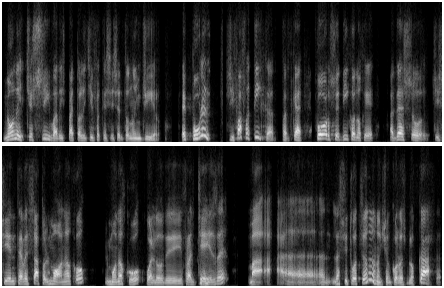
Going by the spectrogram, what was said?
non eccessiva rispetto alle cifre che si sentono in giro. Eppure si fa fatica perché forse dicono che adesso ci si è interessato il Monaco, il Monaco, quello francese, ma eh, la situazione non si è ancora sbloccata.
